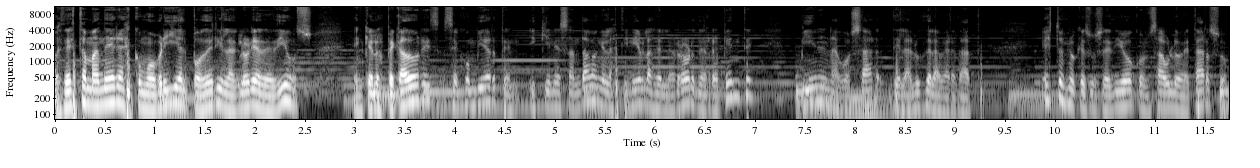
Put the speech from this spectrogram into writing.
Pues de esta manera es como brilla el poder y la gloria de Dios, en que los pecadores se convierten y quienes andaban en las tinieblas del error de repente vienen a gozar de la luz de la verdad. Esto es lo que sucedió con Saulo de Tarso,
